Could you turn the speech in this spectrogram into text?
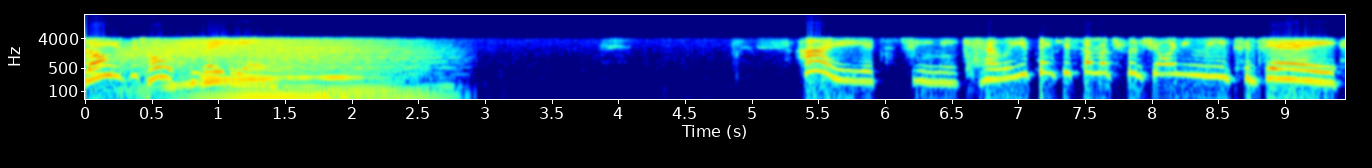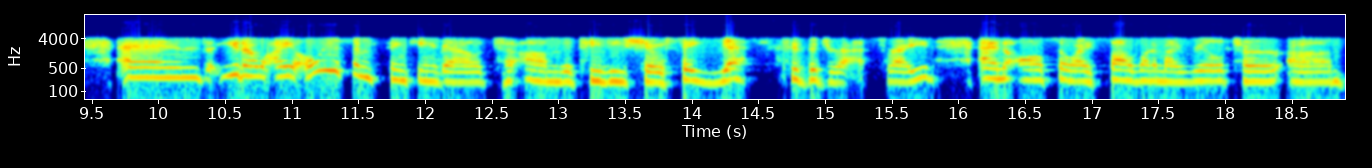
Blog Talk Radio. Hi, it's Jeannie Kelly. Thank you so much for joining me today. And, you know, I always am thinking about um, the TV show Say Yes to the Dress, right? And also, I saw one of my realtor um,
